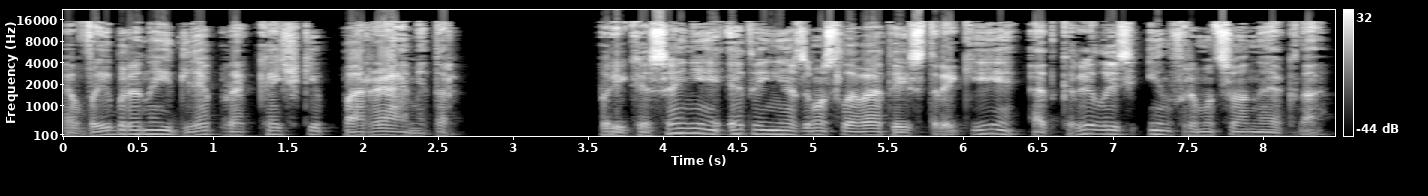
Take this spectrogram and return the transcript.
Выбранный для прокачки параметр. При касании этой незамысловатой строки открылось информационное окно.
